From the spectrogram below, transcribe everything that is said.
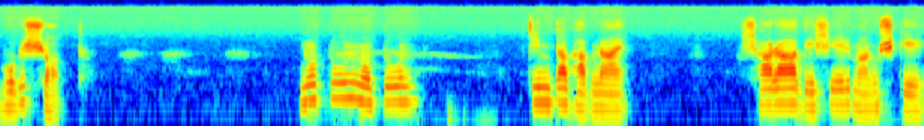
ভবিষ্যৎ নতুন নতুন চিন্তা ভাবনায় সারা দেশের মানুষকে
